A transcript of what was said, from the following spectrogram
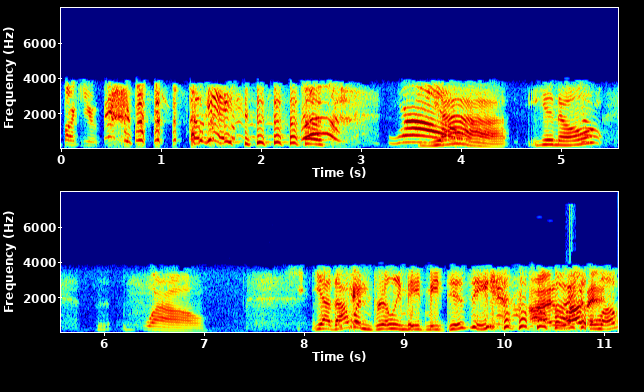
fuck you. okay. wow. Yeah. You know. So, wow. Yeah, that okay. one really made me dizzy. I love it. Love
